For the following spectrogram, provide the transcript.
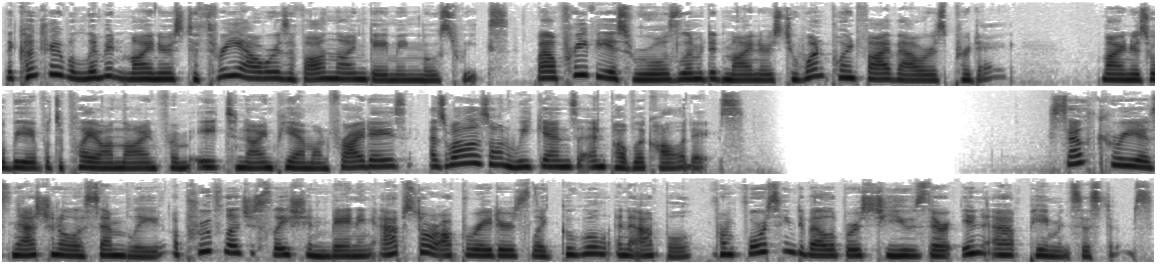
the country will limit minors to three hours of online gaming most weeks, while previous rules limited minors to 1.5 hours per day. Minors will be able to play online from 8 to 9 p.m. on Fridays, as well as on weekends and public holidays. South Korea's National Assembly approved legislation banning App Store operators like Google and Apple from forcing developers to use their in app payment systems.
